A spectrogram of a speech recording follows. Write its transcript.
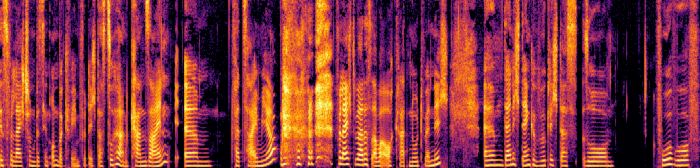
ist vielleicht schon ein bisschen unbequem für dich, das zu hören. Kann sein. Ähm, verzeih mir. Vielleicht war das aber auch gerade notwendig. Ähm, denn ich denke wirklich, dass so Vorwurf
